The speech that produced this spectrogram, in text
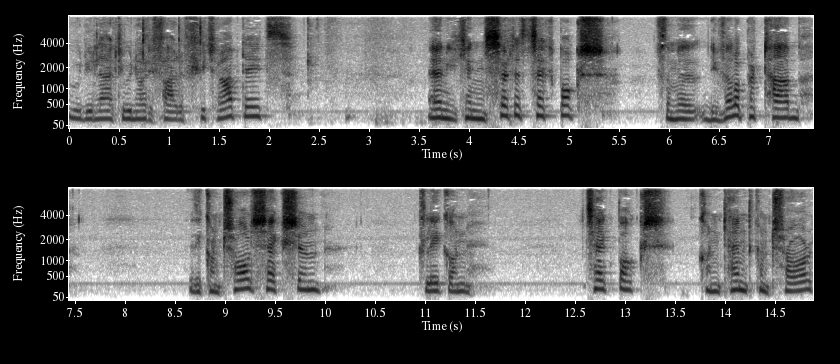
Would you like to be notified of future updates? And you can insert a checkbox from the developer tab the control section click on checkbox content control.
